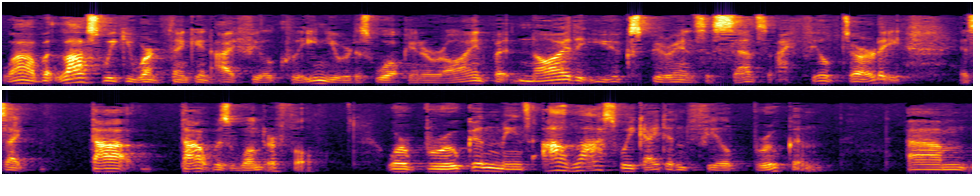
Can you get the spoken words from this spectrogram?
Wow but last week you weren't thinking i feel clean. You were just walking around. But now that you experience a sense i feel dirty it's like that that was wonderful. Or broken means, oh, last week I didn't feel broken. Um,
